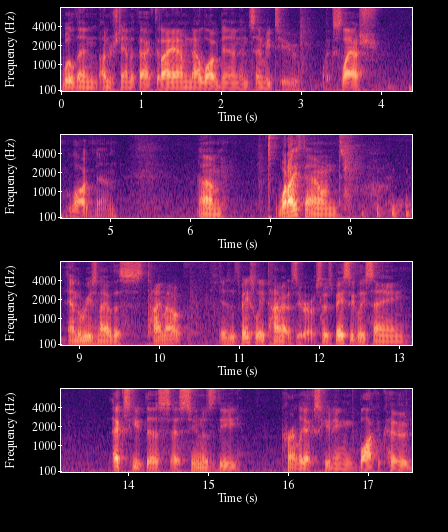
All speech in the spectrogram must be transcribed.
will then understand the fact that I am now logged in and send me to like slash logged in. Um, what I found, and the reason I have this timeout, is it's basically a timeout zero. So it's basically saying execute this as soon as the currently executing block of code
